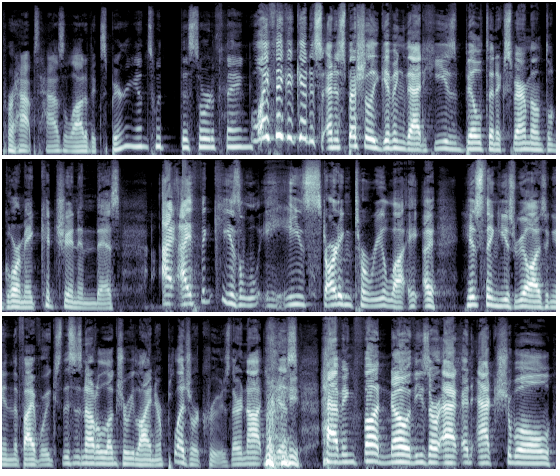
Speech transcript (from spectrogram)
perhaps has a lot of experience with this sort of thing. Well, I think again, and especially given that he's built an experimental gourmet kitchen in this, I, I think he's he's starting to realize uh, his thing. He's realizing in the five weeks, this is not a luxury liner pleasure cruise. They're not just having fun. No, these are ac- an actual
